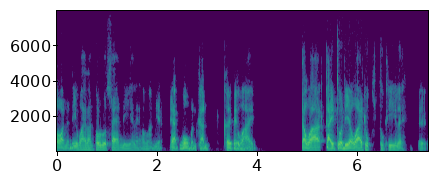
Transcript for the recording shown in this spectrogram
ก่อนอันนี้ไหว้บรรพบุรุษแท้นี้อะไรประมาณเนี้ยแอบงงเหมือนกัน เคยไปไหว้ แต่ว่าไก่ตัวเดียวไหว้ทุกทุกที่เลย เออ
